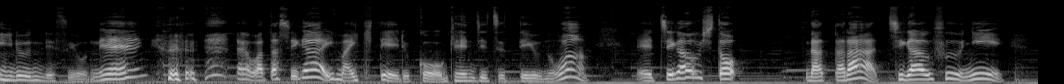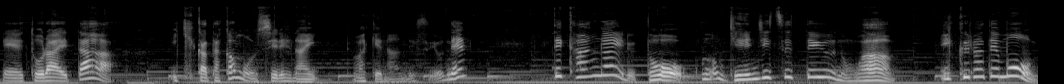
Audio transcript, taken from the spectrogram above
いるんですよね。だから私が今生きているこう現実っていうのは、えー、違う人だったら違う風に、えー、捉えた生き方かもしれないわけなんですよね。って考えるとこの現実っていうのはいくらでも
